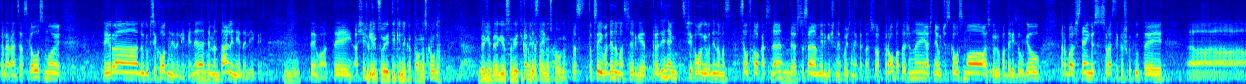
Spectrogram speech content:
tolerancija skausmui, tai yra daugiau psichologiniai dalykai, ne, mhm. tai mentaliniai dalykai. Mhm. Tai, va, tai aš irgi... Čia kaip su įtikini, kad tau neskauda? Bėgi, bėgi ir savai įtikinai, kad tau neskauda. Tas toksai vadinamas irgi, tradiciniai psichologijai vadinamas self-talkas, ne? Mm. Tai aš su savimi irgi išneku, žinai, kad aš robotas, žinai, aš nejaučiu skausmo, aš galiu padaryti daugiau, arba aš stengiuosi surasti kažkokių tai uh,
